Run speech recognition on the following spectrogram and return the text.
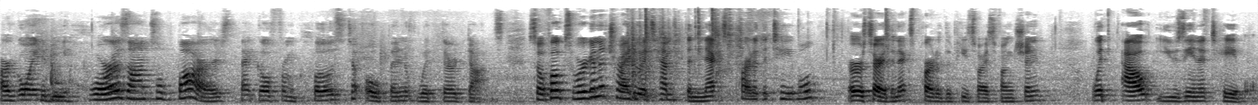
are going to be horizontal bars that go from closed to open with their dots. So folks, we're going to try to attempt the next part of the table, or sorry, the next part of the piecewise function without using a table.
